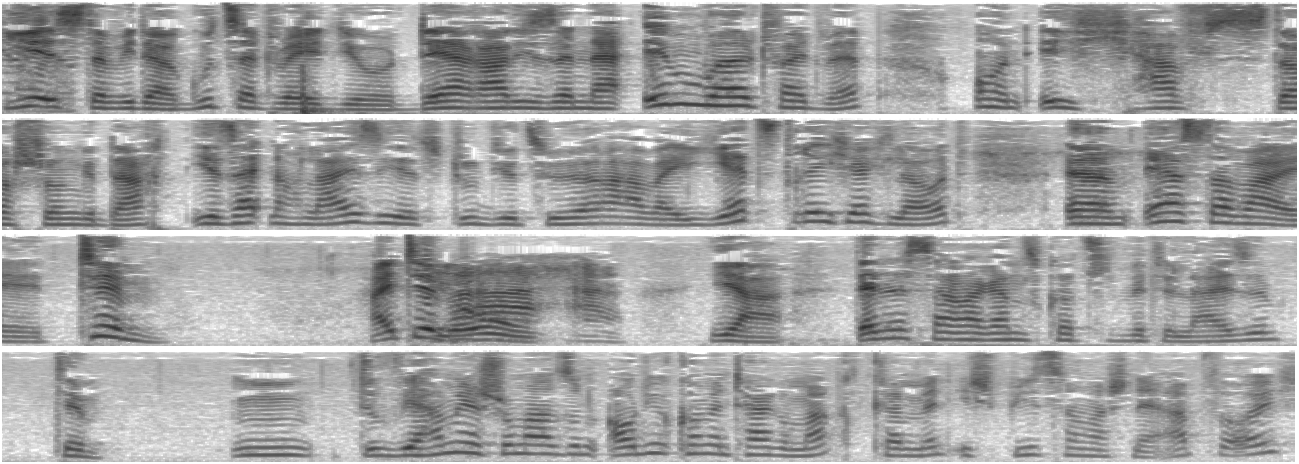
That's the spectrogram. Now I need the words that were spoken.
Hier ist er wieder, Goodside Radio, der Radiosender im World Wide Web. Und ich hab's doch schon gedacht, ihr seid noch leise jetzt, Studiozuhörer, aber jetzt drehe ich euch laut. Ähm, er ist dabei, Tim. Hi Tim. Ah, Ja, Dennis, sag mal ganz kurz bitte leise. Tim, mh, du, wir haben ja schon mal so einen Audiokommentar gemacht. Komm mit, ich spiel's nochmal schnell ab für euch.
